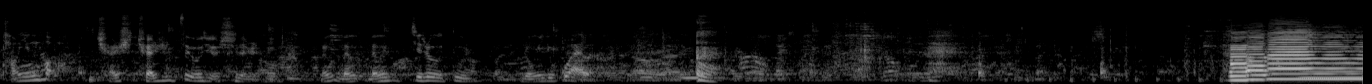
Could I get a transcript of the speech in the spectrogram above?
唐樱桃，全是全是自由爵士的人，能能能接受度容易就怪了。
